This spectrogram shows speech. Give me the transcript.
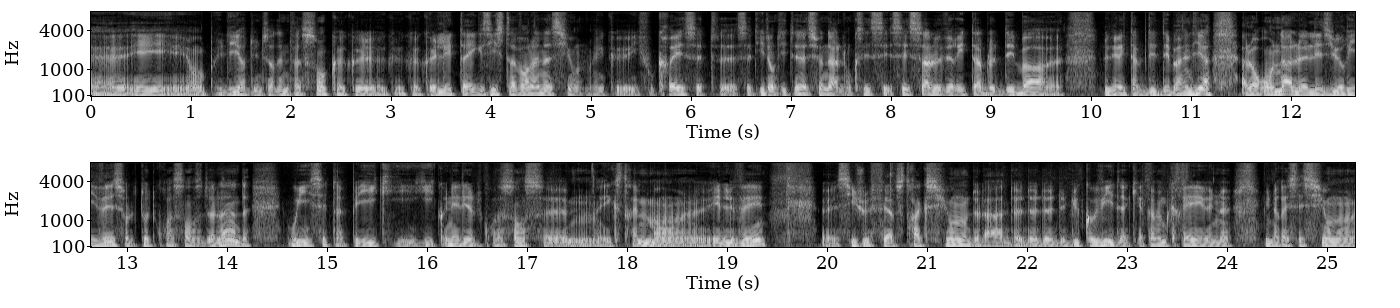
Euh, et on peut dire d'une certaine façon que, que, que, que l'État existe avant la nation et qu'il faut créer cette, cette identité nationale. Donc c'est ça le véritable débat, euh, le véritable débat indien. Alors on a les yeux rivés sur le taux de croissance de l'Inde. Oui, c'est un pays qui, qui, connaît des taux de croissance euh, extrêmement euh, élevés. Euh, si je fais abstraction de la de, de, de, du Covid, qui a quand même créé une, une récession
